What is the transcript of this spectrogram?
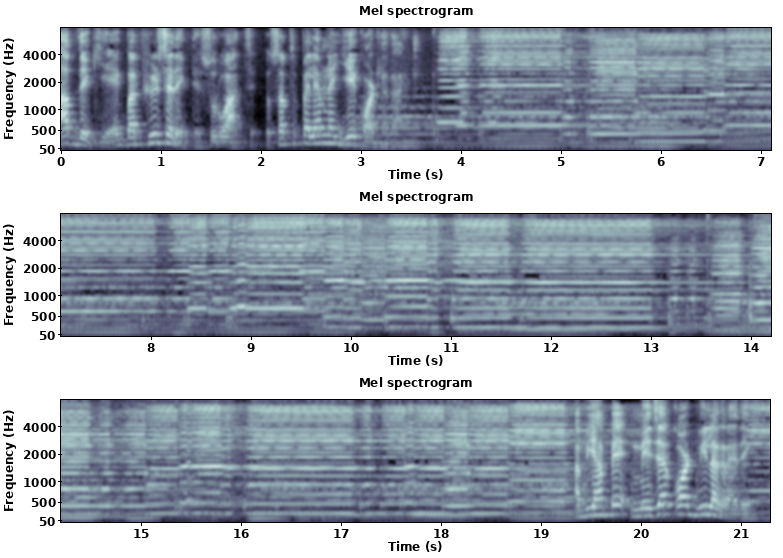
अब देखिए, एक बार फिर से देखते हैं, शुरुआत से। तो सबसे पहले हमने ये कॉर्ड लगाया। अब यहाँ पे मेजर कॉर्ड भी लग रहा है, देखिए।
